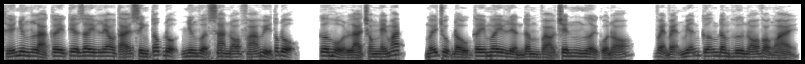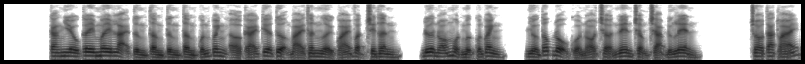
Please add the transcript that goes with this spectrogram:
thế nhưng là cây kia dây leo tái sinh tốc độ nhưng vượt xa nó phá hủy tốc độ, cơ hồ là trong nháy mắt, mấy chục đầu cây mây liền đâm vào trên người của nó, vẹn vẹn miễn cưỡng đâm hư nó vào ngoài. Càng nhiều cây mây lại từng tầng từng tầng quấn quanh ở cái kia tượng bài thân người quái vật trên thân, đưa nó một mực quấn quanh, nhường tốc độ của nó trở nên chậm chạp đứng lên. Cho ta thoái.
